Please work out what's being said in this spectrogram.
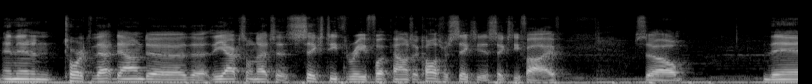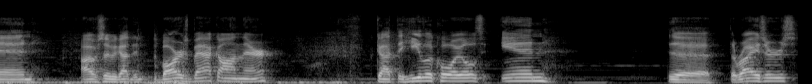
and then torqued that down to the, the axle nut to 63 foot pounds. It calls for 60 to 65. So then Obviously, we got the, the bars back on there. Got the helicoils in the, the risers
